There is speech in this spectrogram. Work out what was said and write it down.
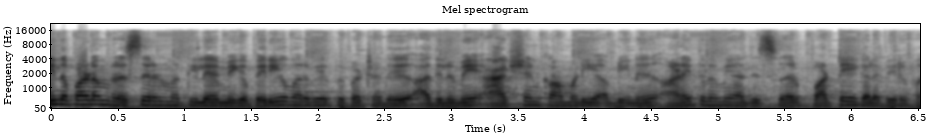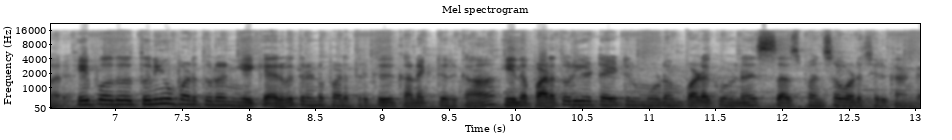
இந்த படம் ரசிகர்கள் மத்தியில் மிகப்பெரிய வரவேற்பு பெற்றது. அதிலுமே ஆக்ஷன் காமெடி அப்படின்னு அனைத்திலுமே அது சார் பட்டையை கிளப்பி இப்போது துணிவு படத்துடன் ஏகே அறுபத்தி ரெண்டு படத்திற்கு கனெக்ட் இருக்கான். இந்த படத்துடைய டைட்டில் மூலம் படக்குழுவினர் சஸ்பென்ஸை உடைச்சிருக்காங்க.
